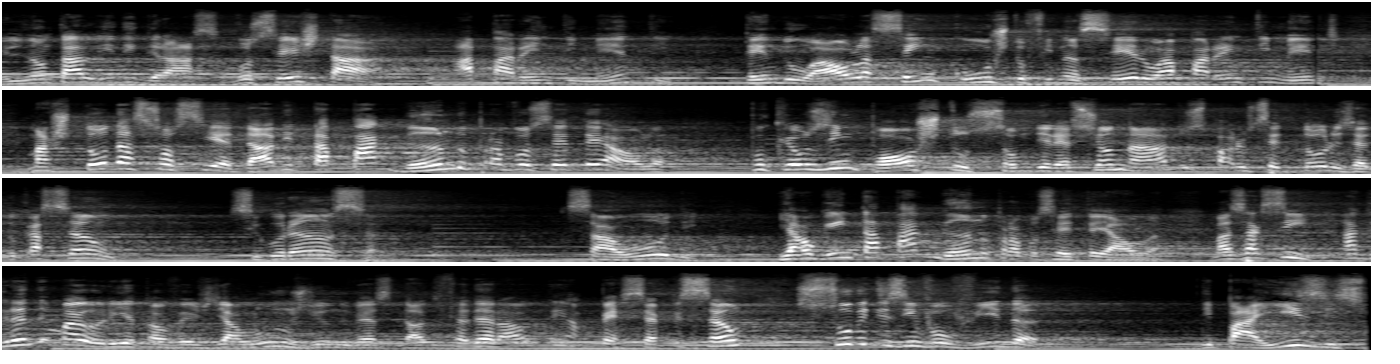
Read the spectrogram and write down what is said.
Ele não está ali de graça. Você está aparentemente tendo aula sem custo financeiro, aparentemente, mas toda a sociedade está pagando para você ter aula, porque os impostos são direcionados para os setores educação, segurança, saúde, e alguém está pagando para você ter aula. Mas assim, a grande maioria, talvez, de alunos de universidade federal tem a percepção subdesenvolvida de países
